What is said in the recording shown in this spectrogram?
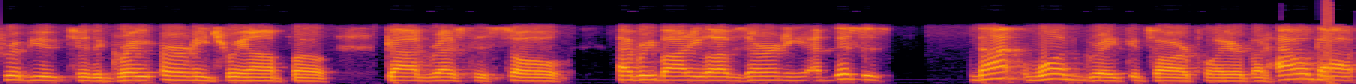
tribute to the great Ernie Triunfo. God rest his soul. Everybody loves Ernie. And this is not one great guitar player, but how about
